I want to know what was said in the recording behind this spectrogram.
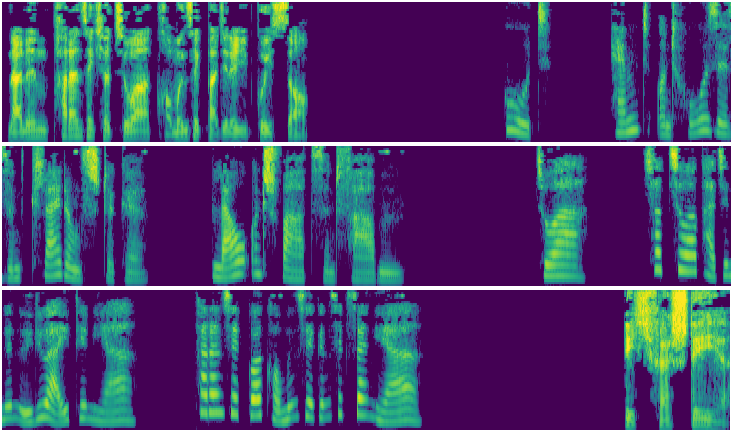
나는 파란색 셔츠와 검은색 바지를 입고 있어. Gut. Hemd und Hose sind Kleidungsstücke. Blau und Schwarz sind Farben. 좋아. 셔츠와 바지는 의류 아이템이야. 파란색과 검은색은 색상이야. Ich verstehe.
